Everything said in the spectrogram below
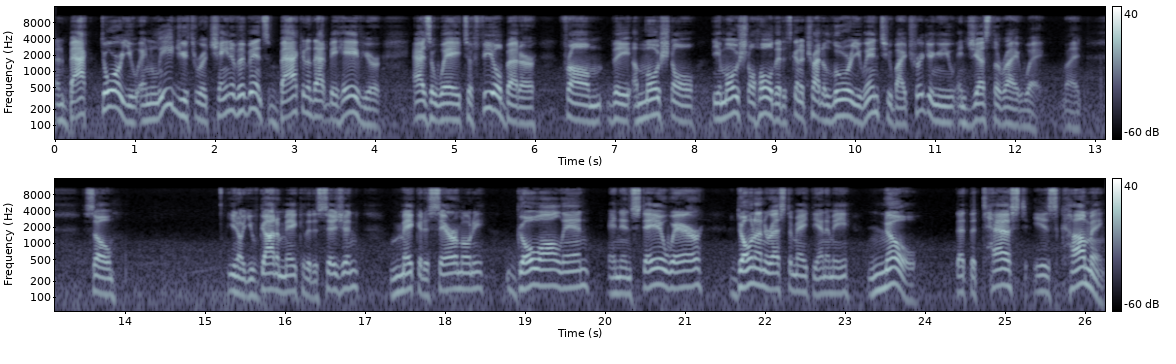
and backdoor you and lead you through a chain of events back into that behavior as a way to feel better from the emotional the emotional hole that it's going to try to lure you into by triggering you in just the right way, right? So, you know, you've got to make the decision, make it a ceremony, go all in, and then stay aware don't underestimate the enemy. Know that the test is coming,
